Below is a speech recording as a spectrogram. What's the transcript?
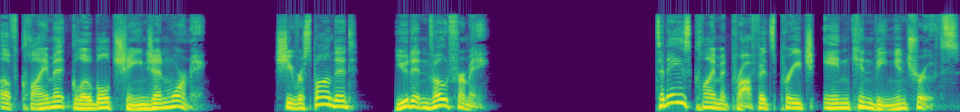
Of climate, global change, and warming. She responded, You didn't vote for me. Today's climate prophets preach inconvenient truths.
